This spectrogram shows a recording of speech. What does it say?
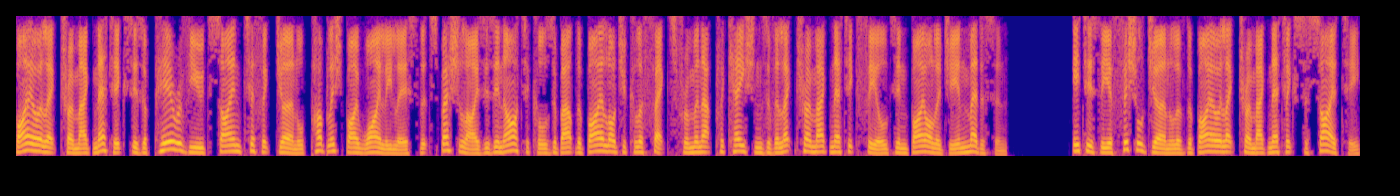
Bioelectromagnetics is a peer-reviewed scientific journal published by Wiley-Liss that specializes in articles about the biological effects from and applications of electromagnetic fields in biology and medicine. It is the official journal of the Bioelectromagnetics Society,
